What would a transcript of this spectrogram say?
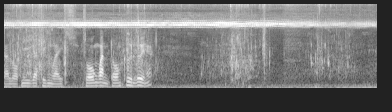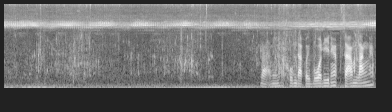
การหลบหนี้ก็ทิ้งไว้สองวันสองคืนเลยนะ หลังนี้นะคุมดักไว้บัวดีนะครับสามหลังนะครับ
